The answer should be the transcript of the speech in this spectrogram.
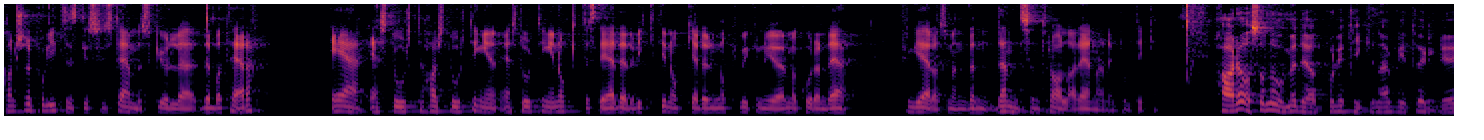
kanskje det politiske systemet skulle debattere. Er, er, stort, Stortinget, er, Stortinget, nok til stede? Er det viktig nok? Er det noe vi kunne gjøre med hvordan det fungerer som en, den, den, sentrale arenaen i politikken? Har det også noe med det at politikken er blitt veldig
